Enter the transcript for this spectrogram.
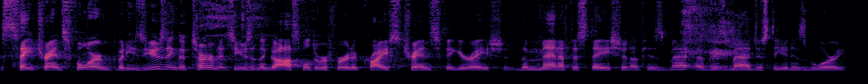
say transformed, but he's using the term that's used in the gospel to refer to Christ's transfiguration, the manifestation of his, ma- of his majesty and his glory.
